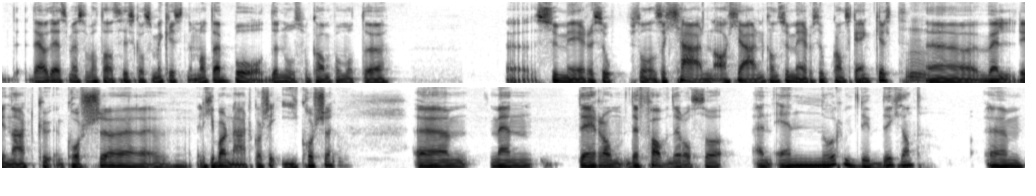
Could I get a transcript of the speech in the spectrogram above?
det er, jo, det som er så fantastisk også med kristendommen, at det er både noe som kan på en måte uh, summeres opp sånn, altså Kjernen av kjernen kan summeres opp ganske enkelt. Mm. Uh, veldig nært korset, eller ikke bare nært korset, i korset. Um, men det, ram, det favner også en enorm dybde, ikke sant? Um,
